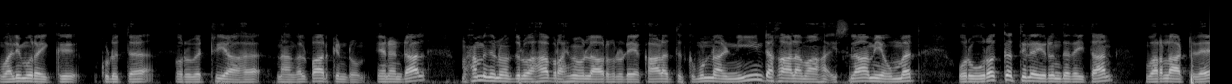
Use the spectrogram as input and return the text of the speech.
வழிமுறைக்கு கொடுத்த ஒரு வெற்றியாக நாங்கள் பார்க்கின்றோம். ஏனென்றால் முகமது அப்துல் வஹாப் ரஹிமுல்லா அவர்களுடைய காலத்துக்கு முன்னால் நீண்ட காலமாக இஸ்லாமிய உம்மத் ஒரு உறக்கத்திலே இருந்ததைத்தான் வரலாற்றிலே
